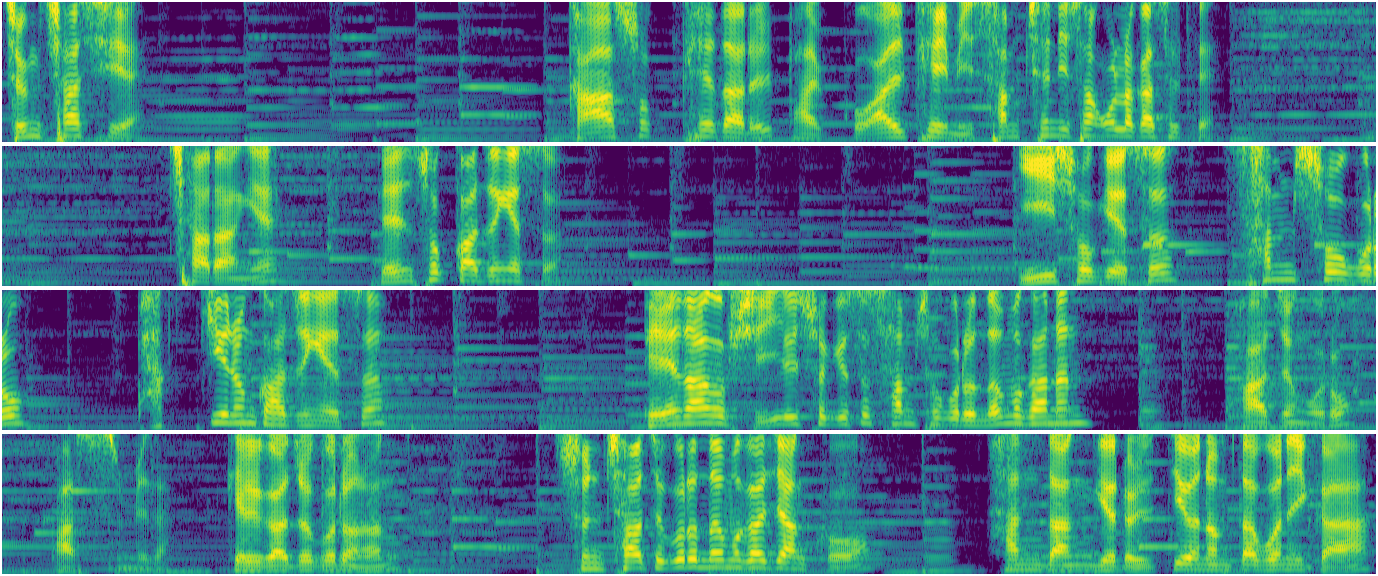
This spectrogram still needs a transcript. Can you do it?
정차 시에 가속 페달을 밟고 RPM이 3000 이상 올라갔을 때 차량의 변속 과정에서 2속에서 3속으로 바뀌는 과정에서 변화 없이 1속에서 3속으로 넘어가는 과정으로 봤습니다. 결과적으로는 순차적으로 넘어가지 않고 한 단계를 뛰어넘다 보니까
